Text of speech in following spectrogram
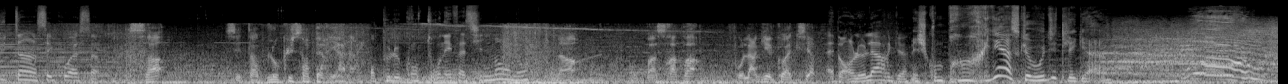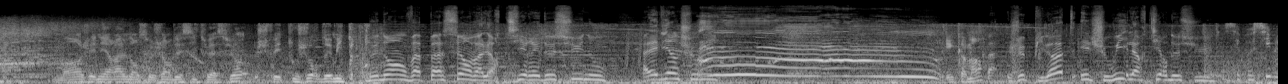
putain c'est quoi ça? Ça, c'est un blocus impérial. On peut le contourner facilement non? Non, on passera pas. Faut larguer le coaxium. Eh ben on le largue. Mais je comprends rien à ce que vous dites, les gars. Moi, en général, dans ce genre de situation, je fais toujours demi-tour. Mais non on va passer, on va leur tirer dessus nous. Allez viens Chewie Et comment Bah je pilote et Chewie leur tire dessus. C'est possible?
